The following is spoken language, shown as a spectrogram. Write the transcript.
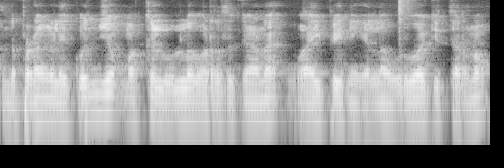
அந்த படங்களை கொஞ்சம் மக்கள் உள்ளே வர்றதுக்கான வாய்ப்பை நீங்கள் எல்லாம் உருவாக்கி தரணும்.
